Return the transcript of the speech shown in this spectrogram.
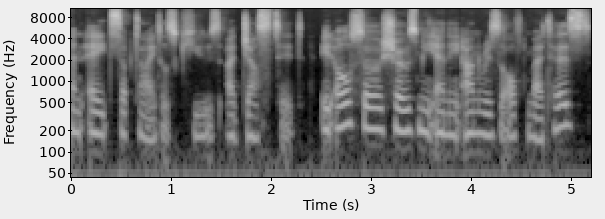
and eight subtitles cues adjusted. It also shows me any unresolved matters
